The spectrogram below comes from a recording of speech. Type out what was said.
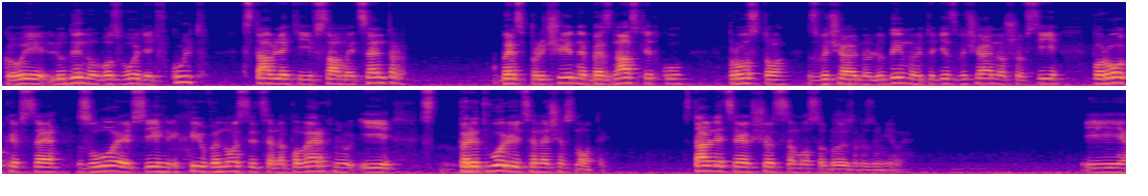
Коли людину возводять в культ, ставлять її в самий центр без причини, без наслідку, просто звичайну людину. І тоді, звичайно, що всі пороки, все зло і всі гріхи виносяться на поверхню і перетворюються на чесноти ставляться як щось само собою зрозуміле. І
